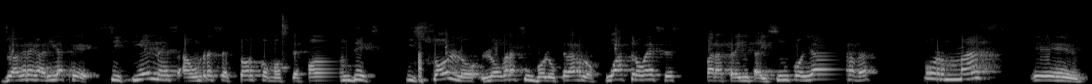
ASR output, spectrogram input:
yo agregaría que si tienes a un receptor como Stephon Diggs y solo logras involucrarlo cuatro veces para 35 yardas, por más eh,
